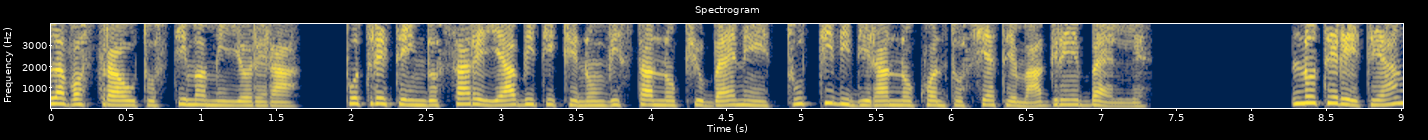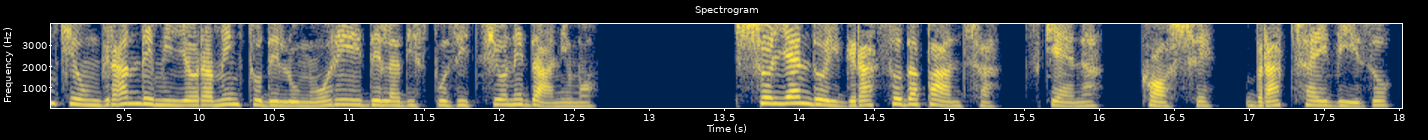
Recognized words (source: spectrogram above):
la vostra autostima migliorerà, potrete indossare gli abiti che non vi stanno più bene e tutti vi diranno quanto siete magre e belle. Noterete anche un grande miglioramento dell'umore e della disposizione d'animo. Sciogliendo il grasso da pancia, schiena, cosce, braccia e viso,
